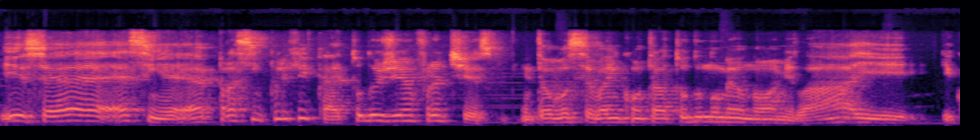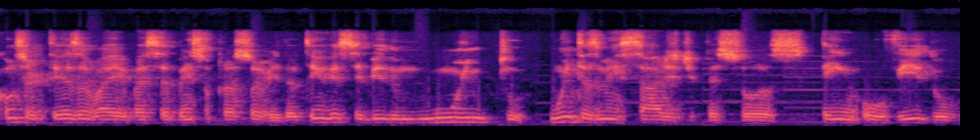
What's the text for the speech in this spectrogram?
Isso, é, é assim, é, é para simplificar, é tudo Jean Francesco. Então você vai encontrar tudo no meu nome lá e, e com certeza vai, vai ser bênção para sua vida. Eu tenho recebido muito, muitas mensagens de pessoas que têm ouvido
